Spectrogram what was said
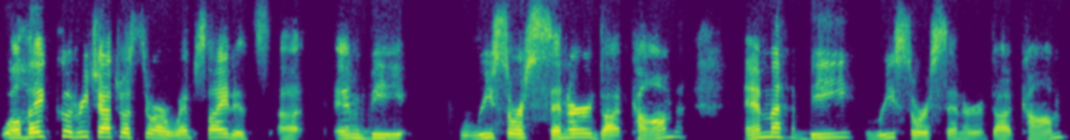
Well, they could reach out to us through our website. It's uh, mbresourcecenter.com, mbresourcecenter.com,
